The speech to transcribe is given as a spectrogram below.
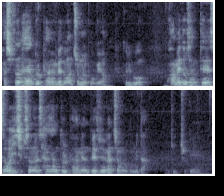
80선을 하향 돌파하면 매도 관점으로 보고요. 그리고 과매도 상태에서 20선을 상향 돌파하면 매수의 관점으로 봅니다. 여기 하나,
